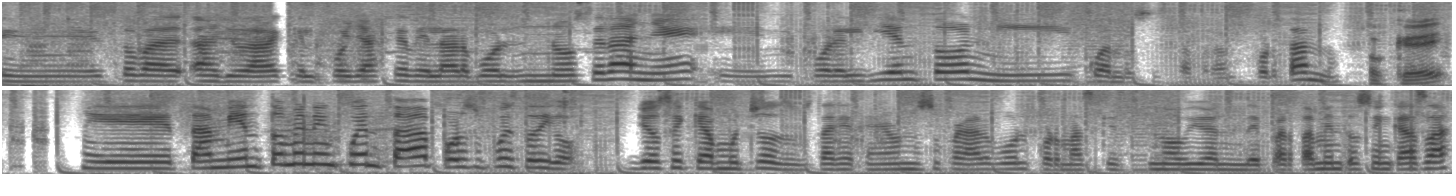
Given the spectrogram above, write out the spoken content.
Eh, esto va a ayudar a que el follaje del árbol no se dañe eh, ni por el viento ni cuando se está transportando. Ok. Eh, también tomen en cuenta, por supuesto, digo, yo sé que a muchos les gustaría tener un super árbol, por más que no vivan en departamentos en casa,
